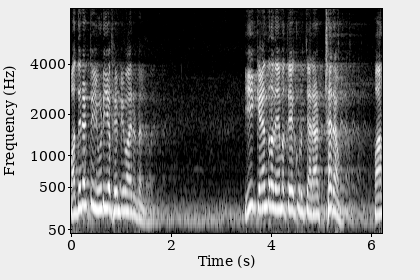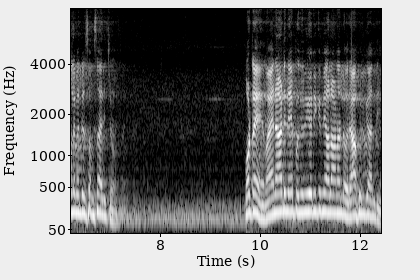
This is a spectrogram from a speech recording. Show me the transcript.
പതിനെട്ട് യു ഡി എഫ് എം പിമാരുണ്ടല്ലോ. ഈ കേന്ദ്ര നിയമത്തെക്കുറിച്ച് ഒരക്ഷരം പാർലമെന്റിൽ സംസാരിച്ചോ? പോട്ടെ വയനാടിനെ പ്രതിനിധീകരിക്കുന്ന ആളാണല്ലോ രാഹുൽ ഗാന്ധി.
